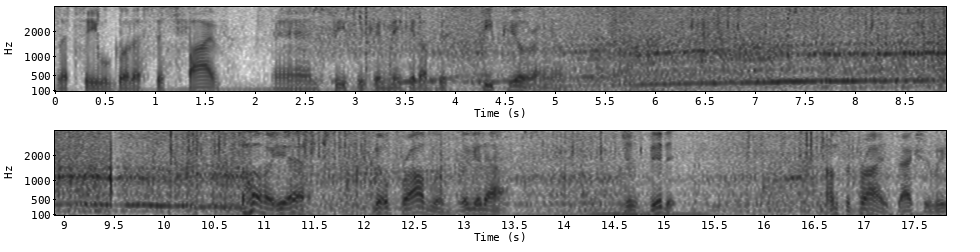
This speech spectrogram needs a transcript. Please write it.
Let's see. We'll go to assist 5 and see if we can make it up this steep hill right now oh yeah. No problem. Look at that. Just did it. I'm surprised actually.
